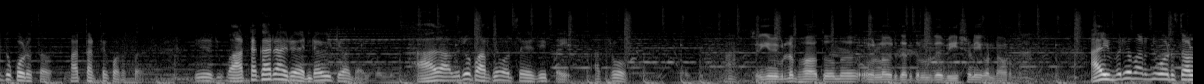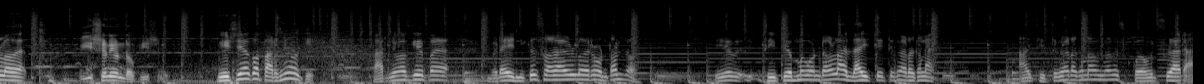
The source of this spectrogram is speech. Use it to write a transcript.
ഇത് കൊടുത്തത് പത്രത്തിൽ കൊടുത്തത്. ഈ വാർത്തക്കാരും എന്റെ വീട്ടിൽ വന്നായി അത് അവർ പറഞ്ഞു കൊടുത്ത് എഴുതിപ്പോയി അത്രേ ഉള്ളൂ. ശരിക്കും ഇവരുടെ ഭാഗത്തു നിന്ന് ഉള്ള ഒരു തരത്തിലുള്ള ഭീഷണി കൊണ്ടാവും ആ ഇവർ പറഞ്ഞു കൊടുത്തുള്ളത്. ഭീഷണി ഉണ്ടോ ഭീഷണി? ഭീഷണിയൊക്കെ പറഞ്ഞു നോക്കി. പറഞ്ഞു നോക്കിയപ്പോൾ ഇവിടെ എനിക്ക് സഹായമുള്ളവരുണ്ടല്ലോ. ഈ സി പി എം കൊണ്ടുള്ള ഈ ചുറ്റും കിടക്കണേ. ആ ചുറ്റും കിടക്കണമെന്ന് കോൺഗ്രസ്സുകാരാ.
